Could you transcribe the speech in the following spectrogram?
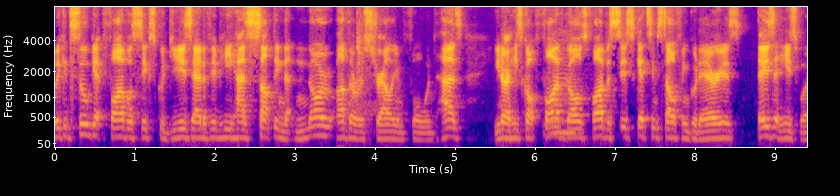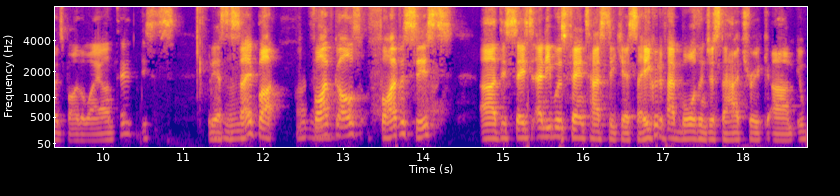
We can still get five or six good years out of him. He has something that no other Australian forward has. You know, he's got five goals, five assists, gets himself in good areas. These are his words, by the way, aren't they? This is what he has to say. But five goals, five assists uh, this season, and he was fantastic yesterday. He could have had more than just a hat trick. Um, it,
